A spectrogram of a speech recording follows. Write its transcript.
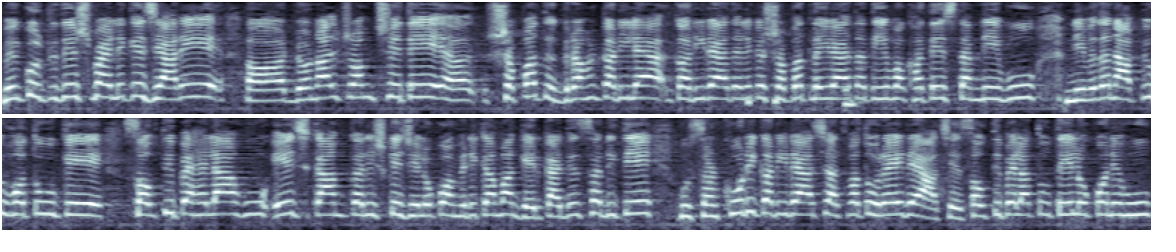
બિલકુલ પ્રદેશમાં એટલે કે જ્યારે ડોનાલ્ડ ટ્રમ્પ છે તે શપથ ગ્રહણ કરી રહ્યા હતા એટલે કે શપથ લઈ રહ્યા હતા તે વખતે જ તેમને એવું નિવેદન આપ્યું હતું કે સૌથી પહેલા હું એ જ કામ કરીશ કે જે લોકો અમેરિકામાં ગેરકાયદેસર રીતે ઘૂસણખોરી કરી રહ્યા છે અથવા તો રહી રહ્યા છે. સૌથી પહેલા તો તે લોકોને હું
